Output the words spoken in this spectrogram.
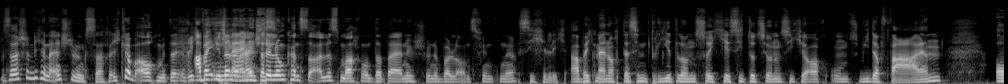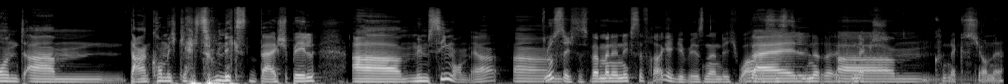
Das ist wahrscheinlich eine Einstellungssache. Ich glaube auch, mit der richtigen Aber inneren meine, Einstellung kannst du alles machen und dabei eine schöne Balance finden, ja. Sicherlich. Aber ich meine auch, dass im Triathlon solche Situationen sicher auch uns widerfahren. Und ähm, dann komme ich gleich zum nächsten Beispiel ähm, mit dem Simon. Ja? Ähm, Lustig, das wäre meine nächste Frage gewesen an dich. Wow, das ist Weil die innere Connection. ähm, Connection.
